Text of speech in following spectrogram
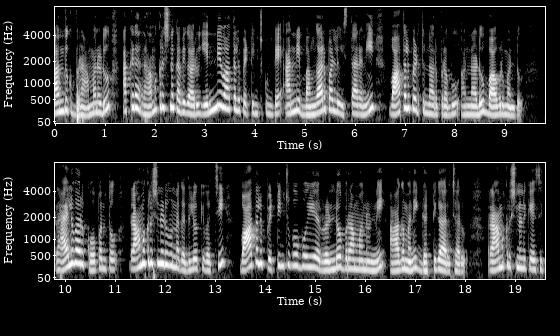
అందుకు బ్రాహ్మణుడు అక్కడ రామకృష్ణ కవి గారు ఎన్ని వాతలు పెట్టించుకుంటే అన్ని బంగారు పళ్ళు ఇస్తారని వాతలు పెడుతున్నారు ప్రభు అన్నాడు బావురుమంటూ. రాయలవారు కోపంతో రామకృష్ణుడు ఉన్న గదిలోకి వచ్చి వాతలు పెట్టించుకోబోయే రెండో బ్రాహ్మణుణ్ణి ఆగమని గట్టిగా అరిచారు. రామకృష్ణుని కేసి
